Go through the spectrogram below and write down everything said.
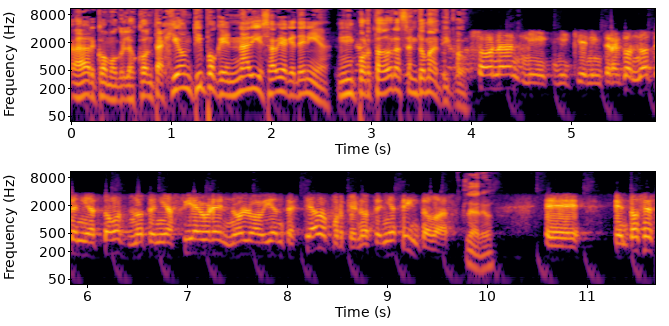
a ver, como los contagió un tipo que nadie sabía que tenía. Un portador asintomático. persona ni, ni quien interactuó no tenía tos, no tenía fiebre, no lo habían testeado porque no tenía síntomas. Claro. Eh, entonces,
